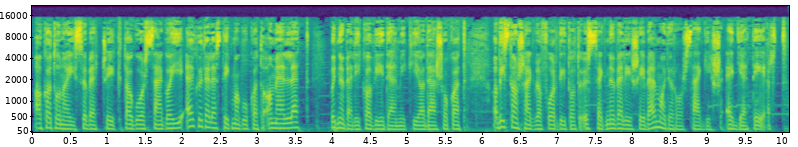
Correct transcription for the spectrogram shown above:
A katonai szövetség tagországai elkötelezték magukat amellett, hogy növelik a védelmi kiadásokat. A biztonságra fordított összeg növelésével Magyarország is egyetért.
